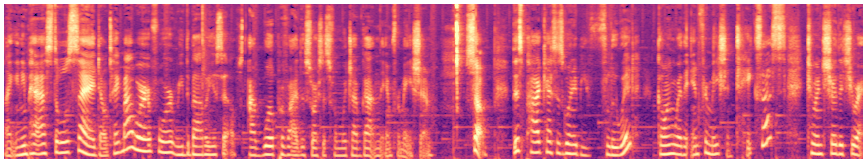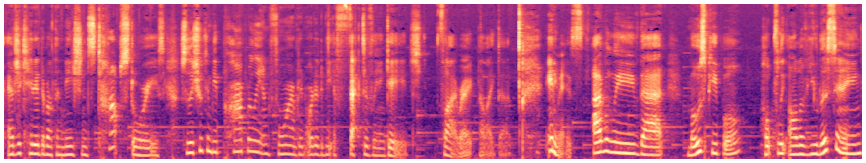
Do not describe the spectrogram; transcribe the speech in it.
like any pastor will say, don't take my word for it, read the Bible yourselves. I will provide the sources from which I've gotten the information. So, this podcast is going to be fluid going where the information takes us to ensure that you are educated about the nation's top stories so that you can be properly informed in order to be effectively engaged. Fly, right? I like that. Anyways, I believe that most people hopefully all of you listening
